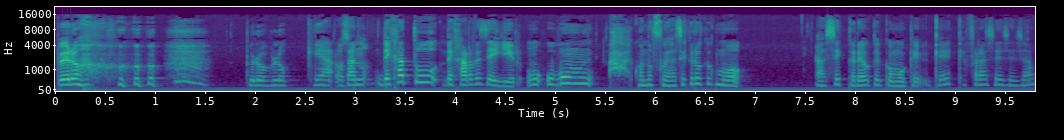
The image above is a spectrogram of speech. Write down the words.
Pero. pero bloquear. O sea, deja tú dejar de seguir. Hubo un. ¿Cuándo fue? Hace creo que como. Hace creo que como que. ¿Qué? ¿Qué frase es esa?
